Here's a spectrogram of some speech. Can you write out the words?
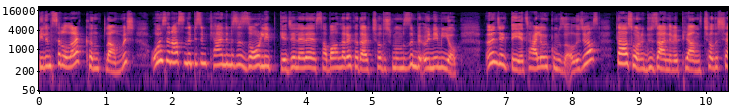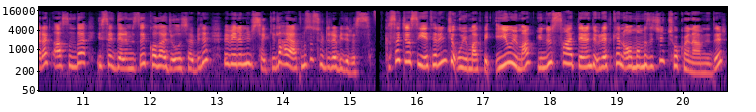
bilimsel olarak kanıtlanmış. O yüzden aslında bizim kendimizi zorlayıp gecelere, sabahlara kadar çalışmamızın bir önemi yok. Öncelikle yeterli uykumuzu alacağız. Daha sonra düzenli ve planlı çalışarak aslında isteklerimize kolayca ulaşabilir ve verimli bir şekilde hayatımızı sürdürebiliriz. Kısacası yeterince uyumak ve iyi uyumak gündüz saatlerinde üretken olmamız için çok önemlidir.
